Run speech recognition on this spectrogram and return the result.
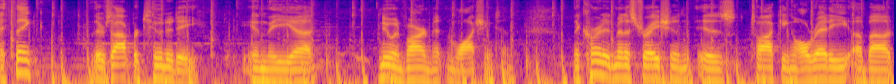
I think there's opportunity in the uh, new environment in Washington. The current administration is talking already about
